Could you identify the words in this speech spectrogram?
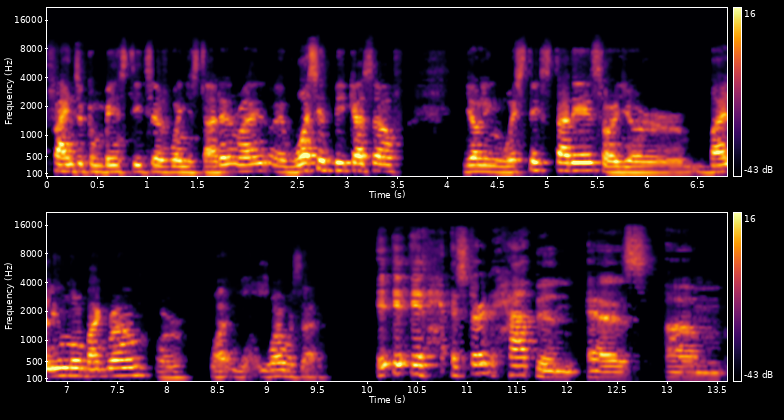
trying to convince teachers when you started, right? Was it because of your linguistic studies or your bilingual background, or why why was that? It it, it started to happen as um,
